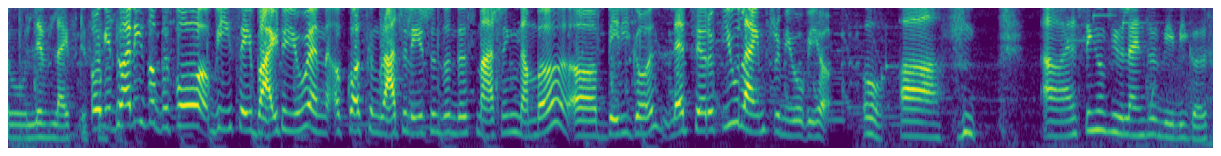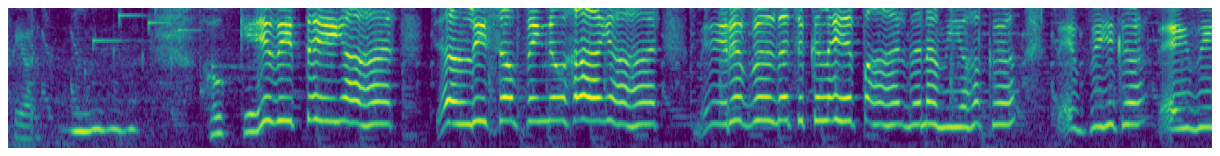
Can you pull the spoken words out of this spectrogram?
to live life differently. Okay dhwani so before we say bye to you and of course congratulations on this smashing number uh, baby girl let's hear a few lines from you over here. Oh uh, uh, i'll sing a few lines of baby girl for you all. होके भी तैयार ਚੱਲੀ ਸ਼ਾਪਿੰਗ ਨੂੰ ਹਾਂ ਯਾਰ ਮੇਰੇ ਬਿਲ ਦਾ ਚੁਕਲੇ ਪਾਰ ਦਾ ਨਾਮ ਯੋ girl baby girl baby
